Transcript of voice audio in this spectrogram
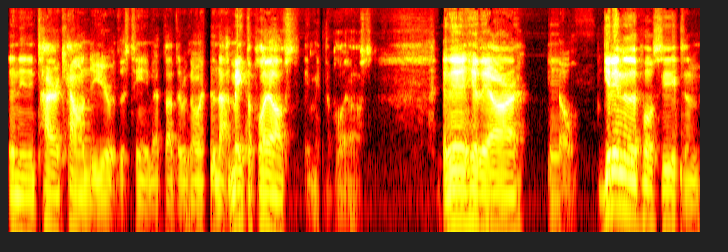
in the entire calendar year with this team. I thought they were going to not make the playoffs. They make the playoffs. And then here they are, you know, get into the postseason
